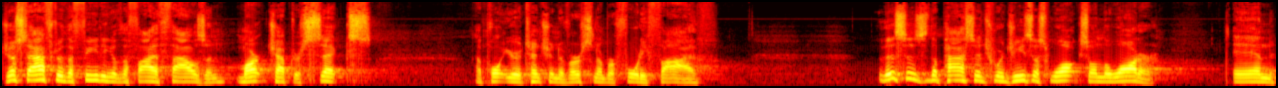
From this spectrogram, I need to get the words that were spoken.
just after the feeding of the 5,000, Mark chapter 6. I point your attention to verse number 45. This is the passage where Jesus walks on the water. And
